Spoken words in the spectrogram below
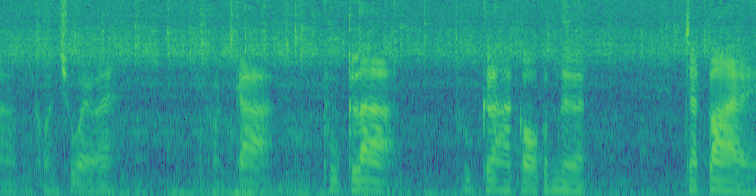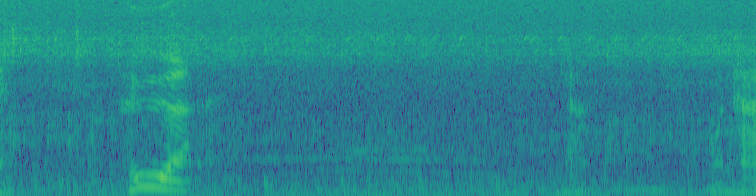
อะมีคนช่วยไว้มีคนกล้า ผู้กล้า ผู้กล้าก่อกำเนิด จัดไปเฮือวนหา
